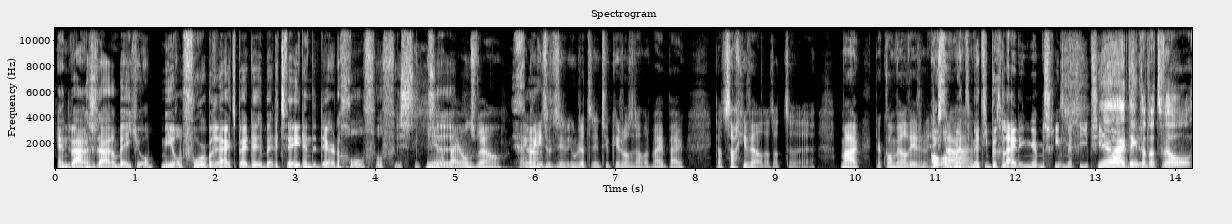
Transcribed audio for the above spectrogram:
En waren ze daar een beetje op, meer op voorbereid bij de, bij de tweede en de derde golf? Of is het, ja, uh... bij ons wel. Ja, ik weet niet hoe, het, hoe dat natuurlijk in Rotterdam was. Bij, bij, dat zag je wel. Dat dat, maar daar kwam wel weer een extra... Oh, ook met, met die begeleiding misschien, met die psychologische... Ja, ik denk dat het wel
